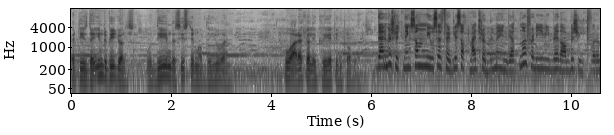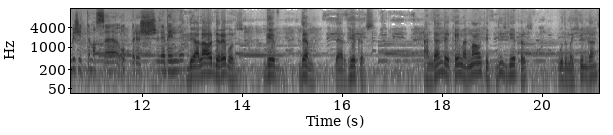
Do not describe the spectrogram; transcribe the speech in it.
It is the individuals within the system of the UN who are actually creating problems. Det er en beslutning som jo selvfølgelig satte meg i trøbbel med myndighetene, fordi vi ble da beskyldt for å beskytte masse opprørsrebeller. They allowed the rebels, gave them their vehicles. And then they came and mounted these vehicles with the machine guns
